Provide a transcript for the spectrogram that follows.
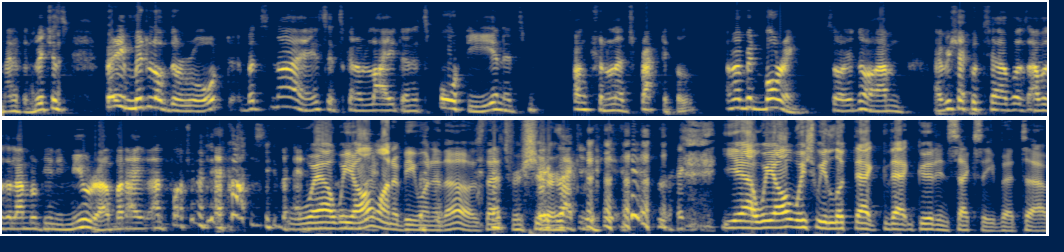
manifests, which is very middle of the road, but it's nice. It's kind of light and it's sporty and it's functional and it's practical. I'm a bit boring, so you know I'm. I wish I could say I was I was a Lamborghini Miura, but I unfortunately I can't see that. Well, we all want to be one of those. That's for sure. Exactly. Exactly. Yeah, we all wish we looked that that good and sexy, but uh,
